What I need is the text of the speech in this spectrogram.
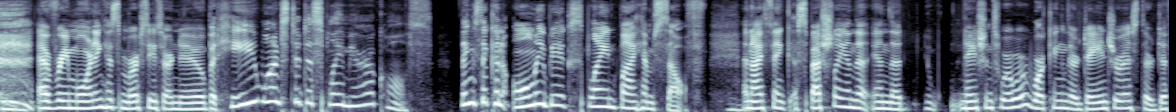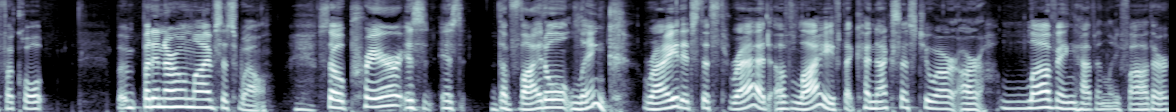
mm. every morning His mercies are new, but He wants to display miracles things that can only be explained by himself. Mm-hmm. And I think especially in the in the nations where we're working, they're dangerous, they're difficult, but, but in our own lives as well. So prayer is is the vital link, right? It's the thread of life that connects us to our, our loving Heavenly Father,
